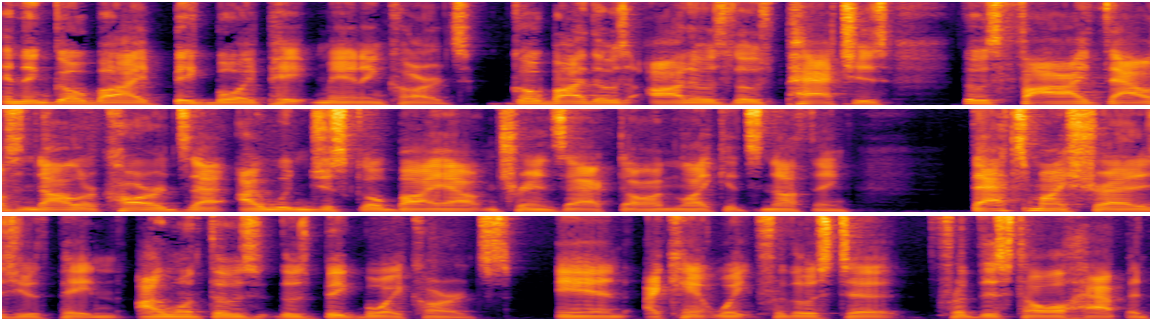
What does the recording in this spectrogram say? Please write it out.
and then go buy big boy Peyton Manning cards. Go buy those autos, those patches, those $5,000 cards that I wouldn't just go buy out and transact on like it's nothing. That's my strategy with Peyton. I want those those big boy cards and I can't wait for those to for this to all happen.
